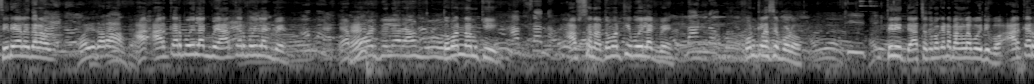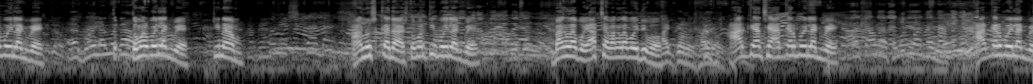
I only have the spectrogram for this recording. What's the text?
সিরিয়ালে দাঁড়াও। ওই দাঁড়া আর- কার বই লাগবে? আর কার বই লাগবে? হ্যাঁ? তোমার নাম কি? আফসানা। আফসানা তোমার কি বই লাগবে? কোন ক্লাসে পড়ো? ঠিক থ্রিতে। আচ্ছা তোমাকে একটা বাংলা বই দিব। আর কার বই লাগবে? তো- তোমার বই লাগবে? কি নাম? আনুষ্কা দাস। তোমার কি বই লাগবে? বাংলা বই। আচ্ছা বাংলা বই দিব। আর কে আছে? আর কার বই লাগবে? আর কার বই লাগবে?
